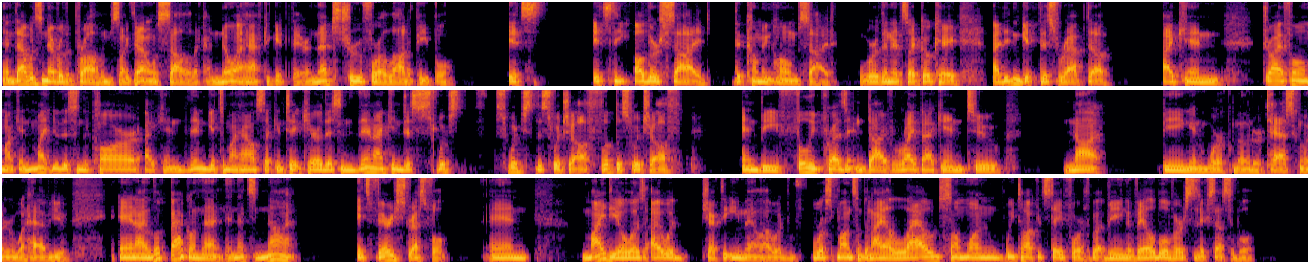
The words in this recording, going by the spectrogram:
And that was never the problem. So like that was solid. Like I know I have to get there. And that's true for a lot of people. It's it's the other side, the coming home side, where then it's like, okay, I didn't get this wrapped up. I can drive home. I can might do this in the car. I can then get to my house. I can take care of this, and then I can just switch switch the switch off, flip the switch off, and be fully present and dive right back into not being in work mode or task mode or what have you. And I look back on that and that's not, it's very stressful. And my deal was I would check the email, I would respond something. I allowed someone, we talk at Stay Forth about being available versus accessible.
